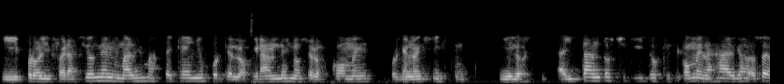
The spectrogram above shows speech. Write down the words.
y proliferación de animales más pequeños porque los grandes no se los comen porque no existen y los hay tantos chiquitos que se comen las algas, o sea,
